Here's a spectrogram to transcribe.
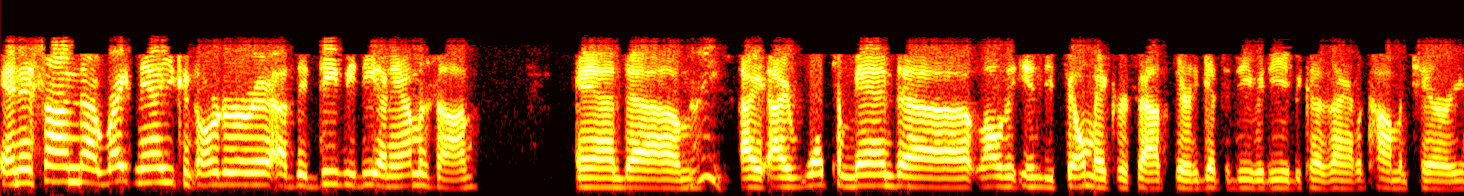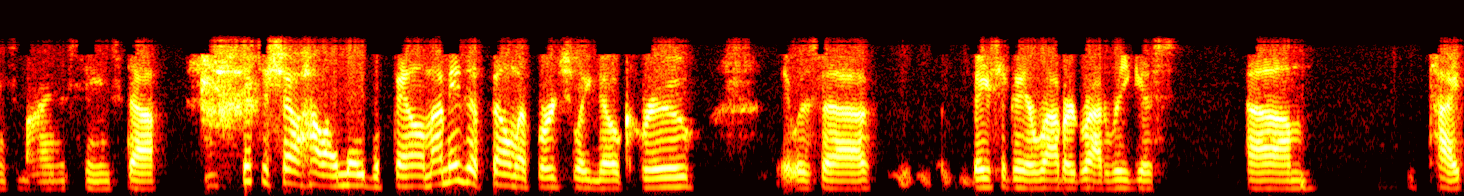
and it's on uh, right now. You can order uh, the DVD on Amazon. And um, nice. I, I recommend uh, all the indie filmmakers out there to get the DVD because I have a commentary and some behind the scenes stuff, just to show how I made the film. I made the film with virtually no crew. It was uh, basically a Robert Rodriguez um, type,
